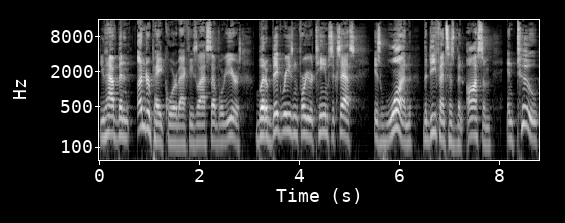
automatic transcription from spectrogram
you have been an underpaid quarterback these last several years, but a big reason for your team's success is one, the defense has been awesome, and two,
